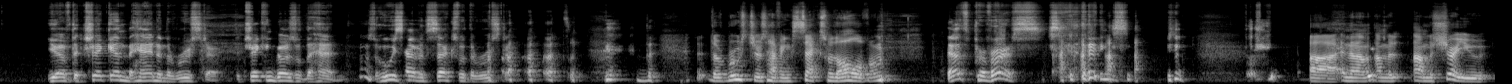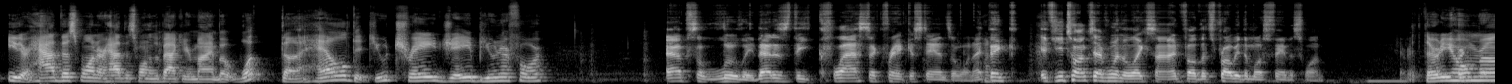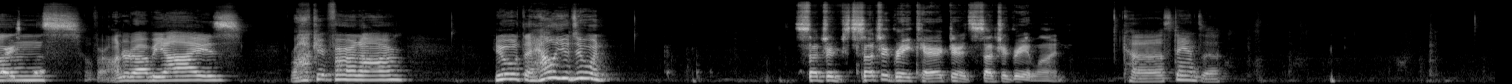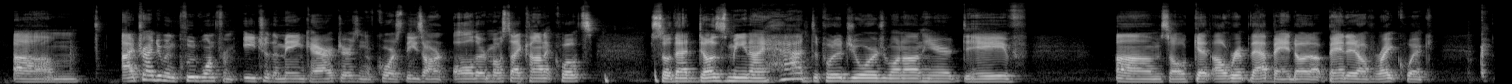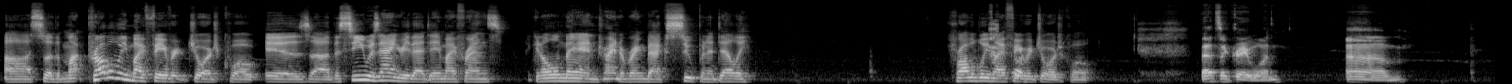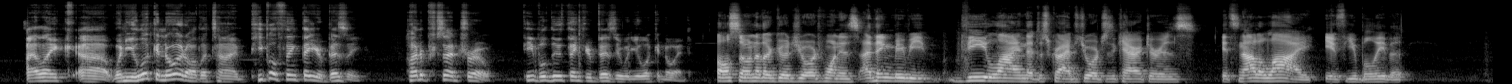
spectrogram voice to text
you have the chicken, the hen, and the rooster. The chicken goes with the hen. So who's having sex with the rooster? the, the rooster's having sex with all of them. That's perverse. Uh, and then I'm, I'm, I'm sure you either had this one or had this one in the back of your mind, but what the hell did you trade Jay Buhner for? Absolutely, that is the classic Frank Costanza one. I think if you talk to everyone that likes Seinfeld, that's probably the most famous one. Over 30 home runs, over 100 RBIs, rocket for an arm. You know what the hell you're doing? Such a such a great character and such a great line. Costanza. Um, I tried to include one from each of the main characters, and of course, these aren't all their most iconic quotes. So that does mean I had to put a George one on here, Dave. Um, so I'll get I'll rip that band-aid off right quick. Uh, so the my, probably my favorite George quote is uh, the sea was angry that day, my friends, like an old man trying to bring back soup in a deli. Probably my favorite George quote. That's a great one. Um, I like uh, when you look annoyed all the time. People think that you're busy. Hundred percent true. People do think you're busy when you look annoyed. Also, another good George one is I think maybe the line that describes George as a character is "It's not a lie if you believe it."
